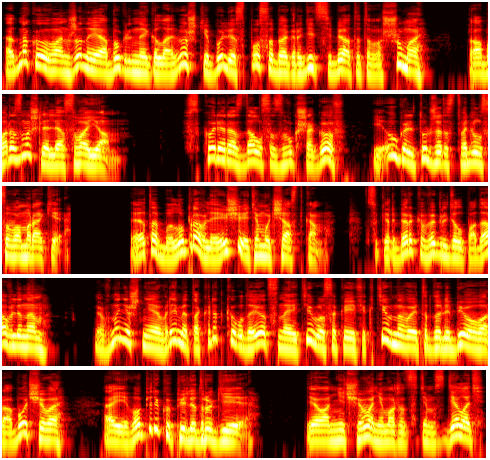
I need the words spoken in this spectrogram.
однако у Ван Джена и обугленной головёшки были способы оградить себя от этого шума, оба размышляли о своём. Вскоре раздался звук шагов, и уголь тут же растворился во мраке. Это был управляющий этим участком. Цукерберг выглядел подавленным. В нынешнее время так редко удается найти высокоэффективного и трудолюбивого рабочего, а его перекупили другие. И он ничего не может с этим сделать,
